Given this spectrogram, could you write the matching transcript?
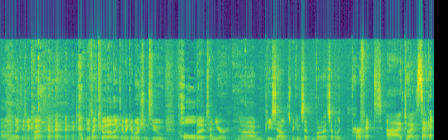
I'd like to make, if I could, I'd like to make a motion to pull the tenure um, piece out, so we can vote on that separately. Perfect. Uh, Do I have a second?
